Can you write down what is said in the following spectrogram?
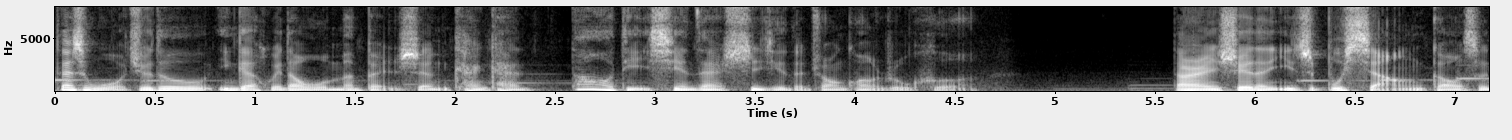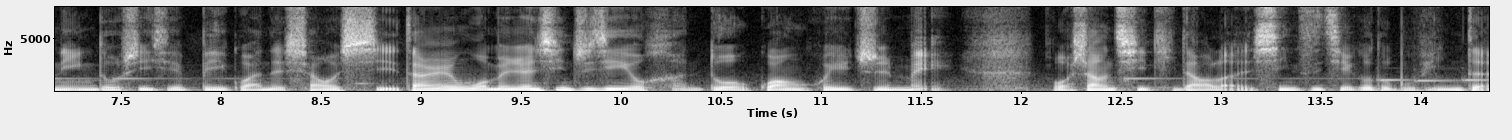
但是，我觉得应该回到我们本身，看看到底现在世界的状况如何。当然，Sheldon 一直不想告诉您都是一些悲观的消息。当然，我们人性之间有很多光辉之美。我上期提到了薪资结构的不平等，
